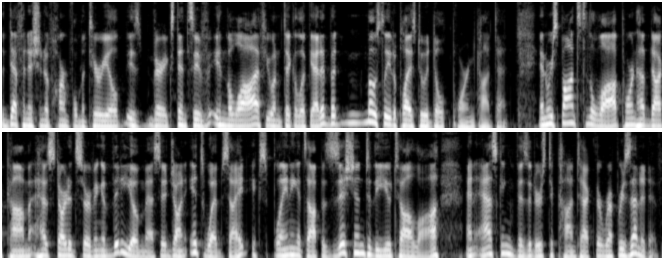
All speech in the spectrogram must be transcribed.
The definition of harmful material is very extensive in the law if you want to take a look at it, but mostly it applies to adult porn content. In response to the law, Pornhub.com has started serving a video message on its website explaining its opposition to the Utah law and asking visitors to contact their representative.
